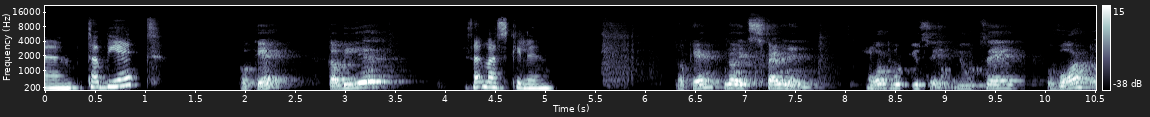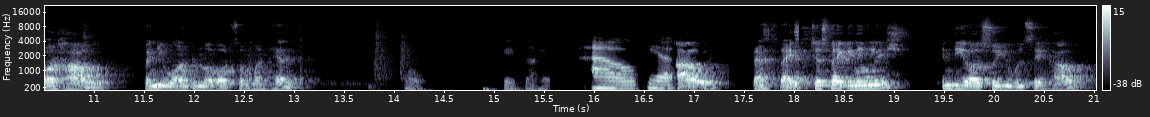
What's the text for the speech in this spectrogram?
Um, tabiet, okay तबीयत is that masculine? Okay. No, it's feminine. Okay. What would you say? You would say what or how when you want to know about someone' health. Oh. Okay, so how. Yeah. How. That's right. Just like in English, Hindi also you will say how.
